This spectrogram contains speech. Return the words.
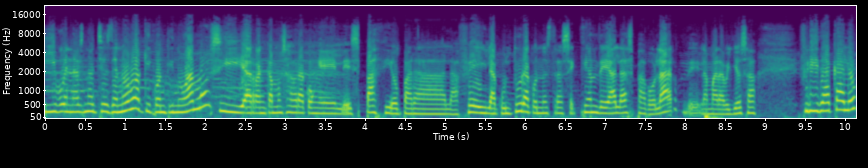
Y buenas noches de nuevo, aquí continuamos y arrancamos ahora con el espacio para la fe y la cultura con nuestra sección de Alas para volar de la maravillosa Frida Kahlo.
